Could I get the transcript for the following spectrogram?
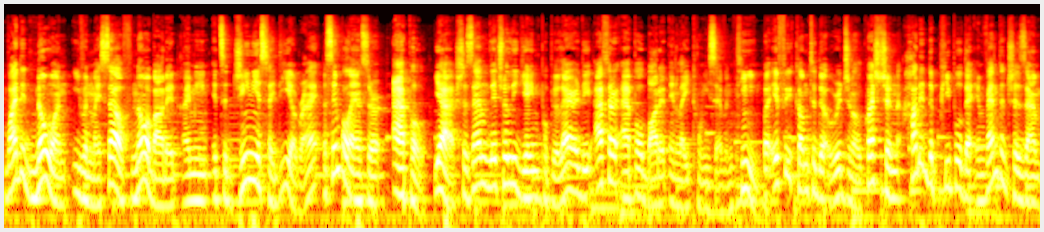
why did no one, even myself, know about it? I mean, it's a genius idea, right? A simple answer, Apple. Yeah, Shazam literally gained popularity after Apple bought it in late 2017. But if we come to the original question, how did the people that invented Shazam,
